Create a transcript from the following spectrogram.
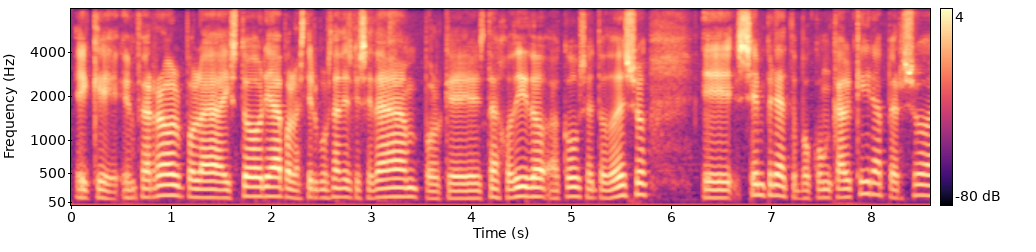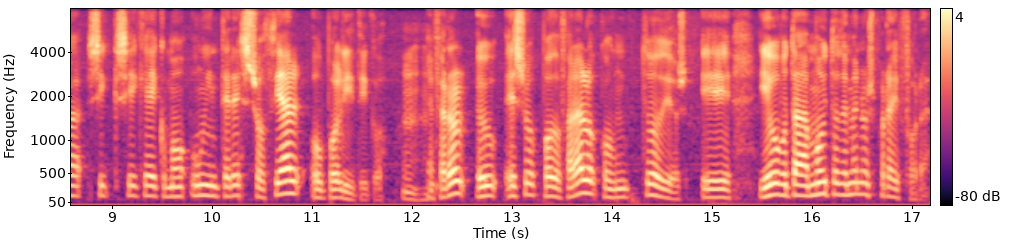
é que en Ferrol pola historia, polas circunstancias que se dan, porque está jodido a cousa e todo eso, eh, sempre atopo con calqueira persoa si, si que hai como un interés social ou político. Uh -huh. en Ferrol eu eso podo falalo con todo Dios. E, e eu votaba moito de menos por aí fora.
